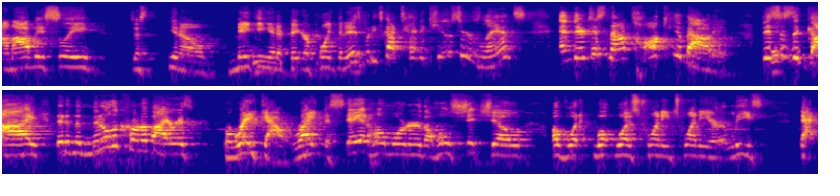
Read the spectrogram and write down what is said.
I'm obviously just, you know, making it a bigger point than it is, but he's got 10 accusers, Lance, and they're just not talking about it. This is a guy that in the middle of the coronavirus breakout, right? The stay-at-home order, the whole shit show of what, what was 2020, or at least that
